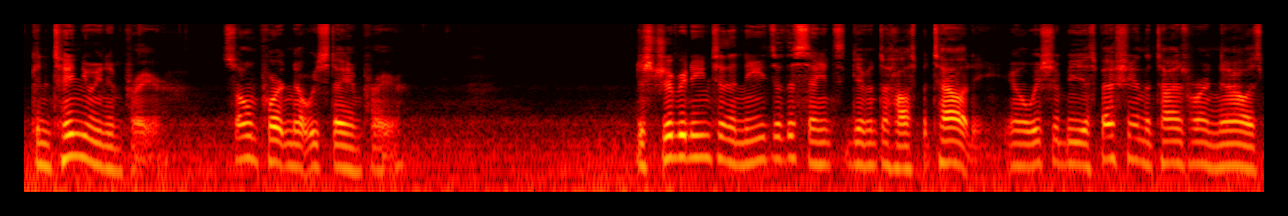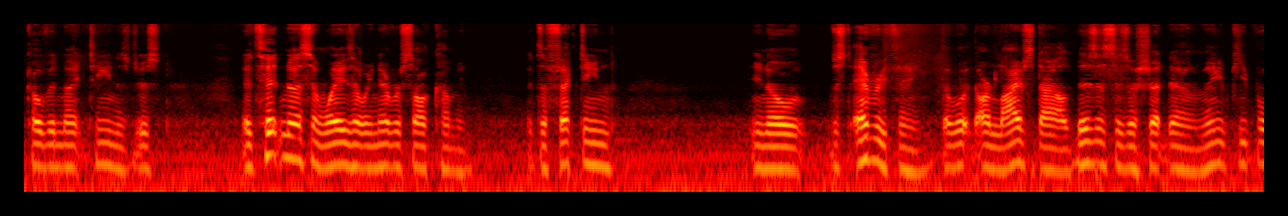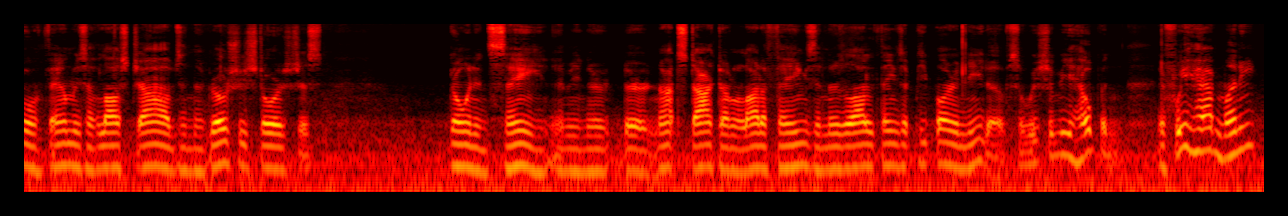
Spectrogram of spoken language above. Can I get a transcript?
continuing in prayer. So important that we stay in prayer. Distributing to the needs of the saints given to hospitality. You know, we should be, especially in the times we're in now, as COVID 19 is just, it's hitting us in ways that we never saw coming. It's affecting, you know, just everything. The, our lifestyle, businesses are shut down. Many people and families have lost jobs, and the grocery stores just going insane. I mean, they're they're not stocked on a lot of things, and there's a lot of things that people are in need of. So we should be helping. If we have money,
